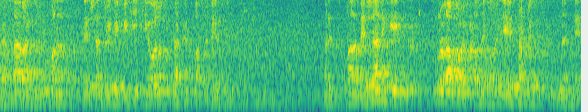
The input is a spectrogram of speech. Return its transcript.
వ్యవసాయ రంగం మన దేశ జీడిపికి కేవలం థర్టీన్ పర్సెంట్ ఇస్తుంది మరి మన దేశానికి స్థూల లాభం ఎక్కడ ఏ సర్వీస్ ఇస్తుందంటే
